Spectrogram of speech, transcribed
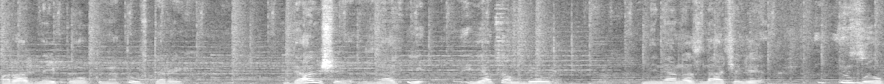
парадный полк на Ту-вторых. Дальше, знать, и я там был, меня назначили, ну, был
